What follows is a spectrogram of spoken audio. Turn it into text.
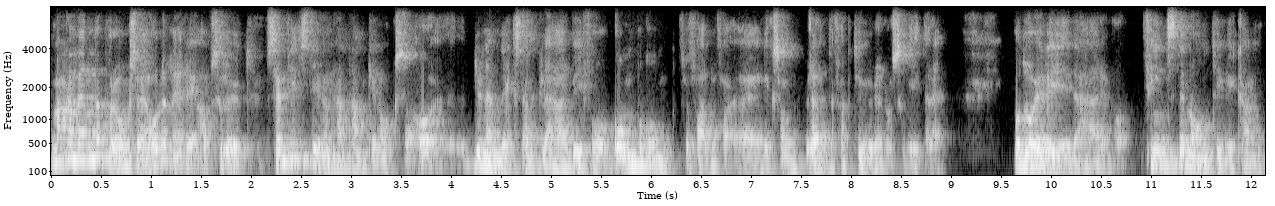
man kan vända på det också, jag håller med dig, absolut. Sen finns det ju den här tanken också, och du nämnde exempel här, vi får gång på gång förfall, eh, liksom räntefakturer och så vidare. Och då är det det här, finns det någonting vi kan,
